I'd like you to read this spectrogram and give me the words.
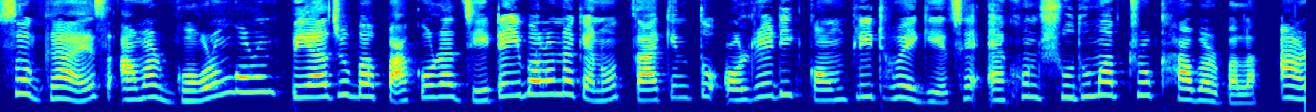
সো গাইস আমার গরম গরম পেঁয়াজু বা পাকোড়া যেটাই বলো না কেন, তা কিন্তু অলরেডি কমপ্লিট হয়ে গিয়েছে এখন শুধুমাত্র খাবার পালা। আর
